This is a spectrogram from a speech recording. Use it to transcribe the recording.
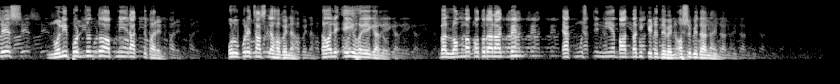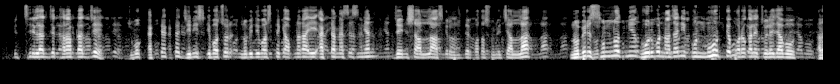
শেষ নলি পর্যন্ত আপনি রাখতে পারেন। ওর উপরে চাচলে হবে না। তাহলে এই হয়ে গেল। বা লম্বা কতটা রাখবেন? এক মুষ্টি নিয়ে বাদ বাকি কেটে দেবেন, অসুবিধা নাই। বিচ্ছিরি লাগছে, খারাপ লাগছে? যুবক, একটা একটা জিনিস এবছর নবী দিবস থেকে আপনারা এই একটা মেসেজ নেন যে, ইনশাআল্লাহ, আজকের হুজুরদের কথা শুনেছি আল্লাহ। নবীর সুন্নত নিয়ে ঘুরবো, না জানি কোন মুহূর্তে পরকালে চলে যাব। আর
